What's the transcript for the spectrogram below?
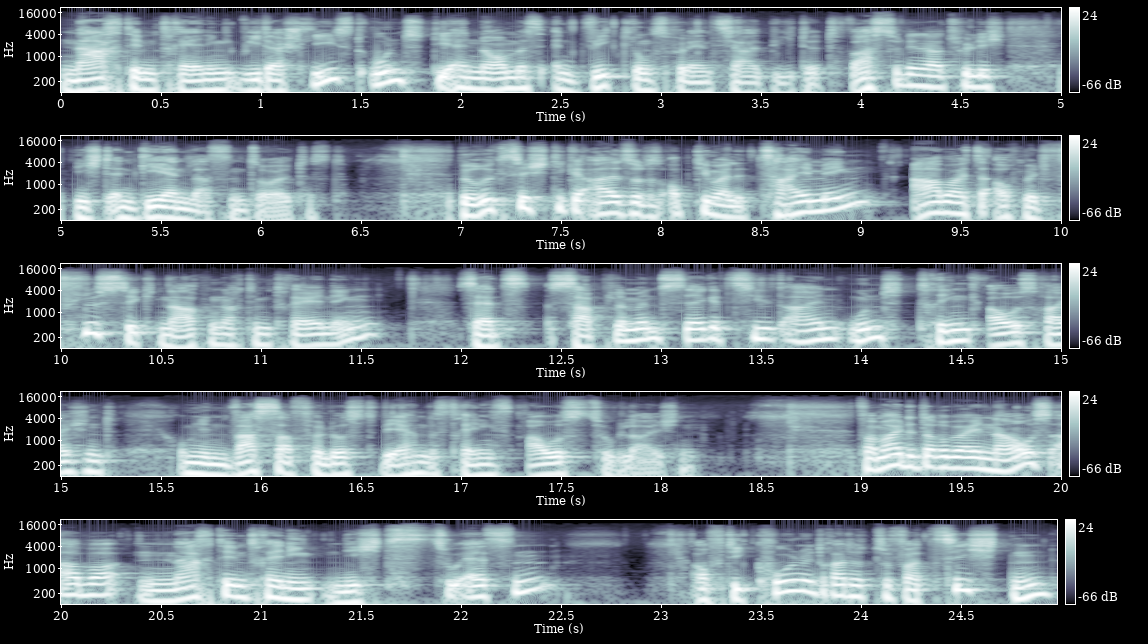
nach dem Training wieder schließt und dir enormes Entwicklungspotenzial bietet, was du dir natürlich nicht entgehen lassen solltest. Berücksichtige also das optimale Timing, arbeite auch mit Flüssignahrung nach dem Training, setz Supplements sehr gezielt ein und trink ausreichend, um den Wasserverlust während des Trainings auszugleichen. Vermeide darüber hinaus aber, nach dem Training nichts zu essen, auf die Kohlenhydrate zu verzichten,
